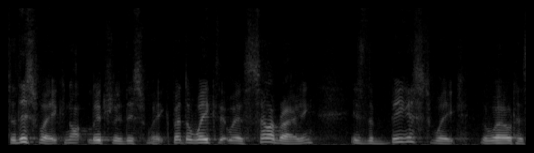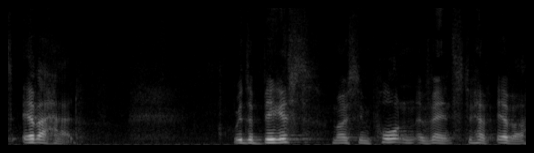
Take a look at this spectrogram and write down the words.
So this week, not literally this week, but the week that we're celebrating, is the biggest week the world has ever had, with the biggest, most important events to have ever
